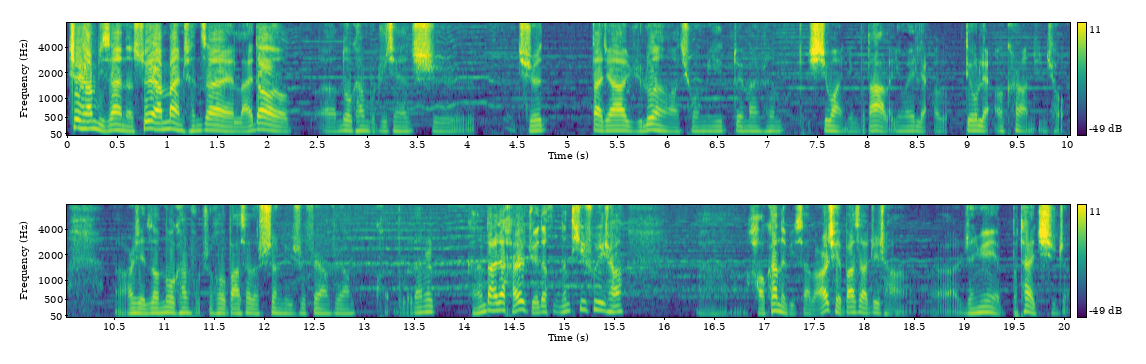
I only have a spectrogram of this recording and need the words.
这场比赛呢，虽然曼城在来到呃诺坎普之前是，其实大家舆论啊，球迷对曼城希望已经不大了，因为两个丢两个客场进球，啊、而且在诺坎普之后，巴萨的胜率是非常非常恐怖的。但是可能大家还是觉得能踢出一场呃好看的比赛吧。而且巴萨这场呃人员也不太齐整，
